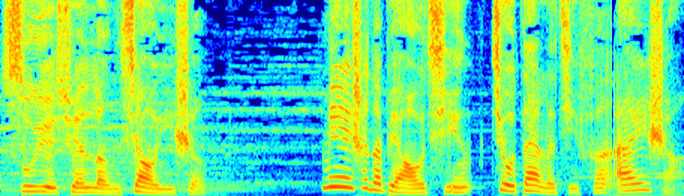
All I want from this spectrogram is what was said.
苏月轩冷笑一声，面上的表情就带了几分哀伤。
